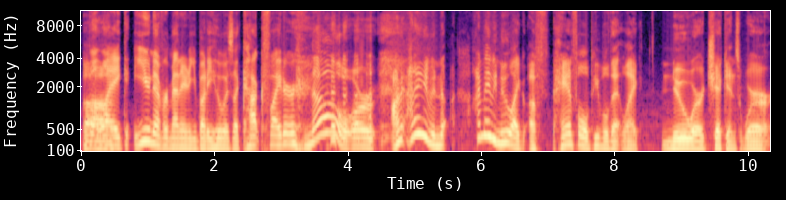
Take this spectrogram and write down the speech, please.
but uh, like you never met anybody who was a cockfighter. No, or I, mean, I didn't even know. I maybe knew like a f- handful of people that like knew where chickens were.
